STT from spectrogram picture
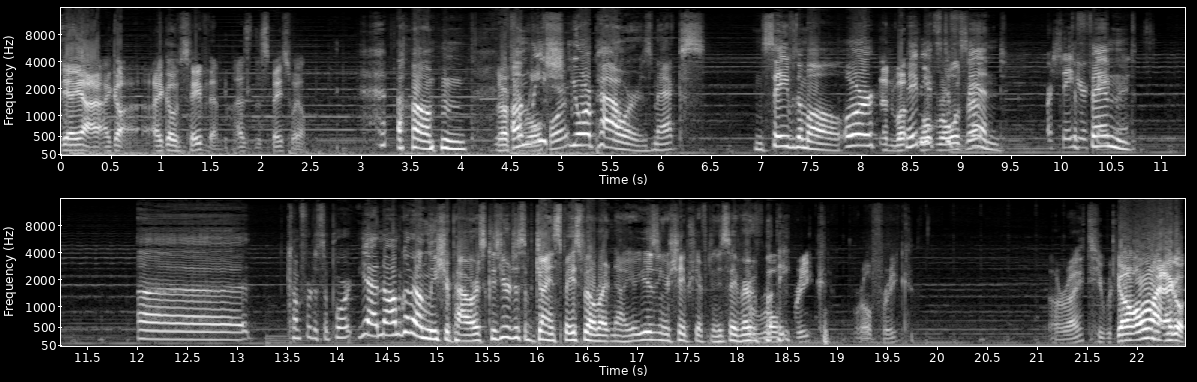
Yeah, yeah. I go. I go save them as the space whale. Um, Do I have to roll unleash your powers, Max, and save them all, or And what- maybe what it's role is that? defend. Or save your defend. favorite. Uh, comfort or support? Yeah, no, I'm going to unleash your powers because you're just a giant space whale right now. You're using your shapeshifting to save Roll everybody. freak. Roll freak. All right, here we go. All right, I go.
